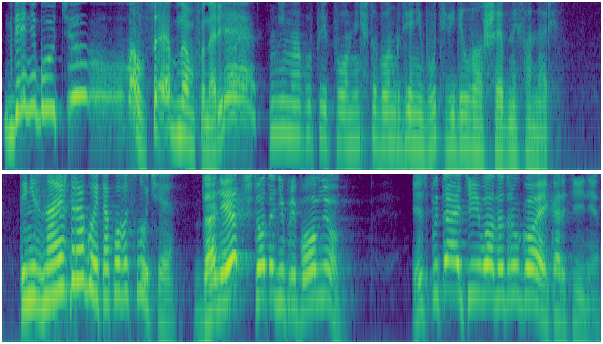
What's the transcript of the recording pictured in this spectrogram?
где-нибудь в волшебном фонаре. Не могу припомнить, чтобы он где-нибудь видел волшебный фонарь. Ты не знаешь, дорогой, такого случая? Да нет, что-то не припомню. Испытайте его на другой картине.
